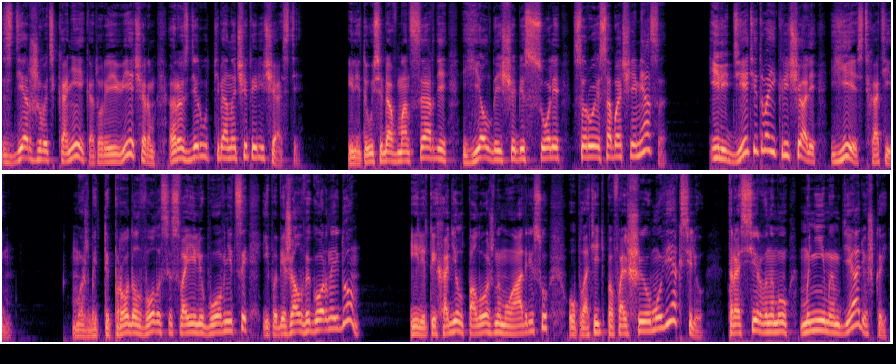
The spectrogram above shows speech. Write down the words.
сдерживать коней, которые вечером раздерут тебя на четыре части? Или ты у себя в мансарде ел да еще без соли сырое собачье мясо? Или дети твои кричали «Есть хотим»? Может быть, ты продал волосы своей любовницы и побежал в игорный дом? Или ты ходил по ложному адресу уплатить по фальшивому векселю, трассированному мнимым дядюшкой,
